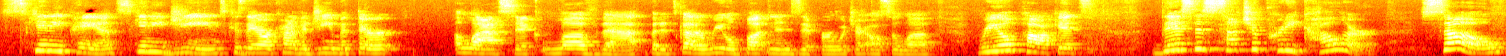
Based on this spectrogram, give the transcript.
skinny pants, skinny jeans, because they are kind of a jean, but they're elastic. Love that. But it's got a real button and zipper, which I also love. Real pockets. This is such a pretty color. So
